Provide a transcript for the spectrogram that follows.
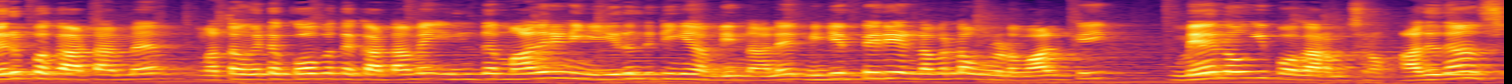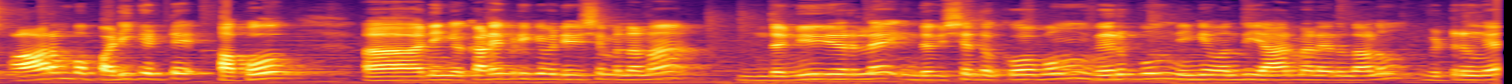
வெறுப்பை காட்டாம மற்றவங்க கிட்ட கோபத்தை காட்டாம இந்த மாதிரி நீங்க இருந்துட்டீங்க அப்படின்னாலே மிகப்பெரிய லெவலில் உங்களோட வாழ்க்கை மேலோங்கி போக ஆரம்பிச்சிடும் அதுதான் ஆரம்ப படிக்கட்டே. அப்போது நீங்கள் கடைபிடிக்க வேண்டிய விஷயம் என்னென்னா இந்த நியூ இயரில் இந்த விஷயத்த கோபமும் வெறுப்பும் நீங்கள் வந்து யார் மேலே இருந்தாலும் விட்டுருங்க.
